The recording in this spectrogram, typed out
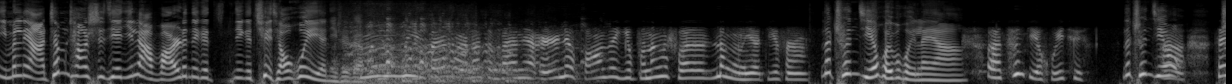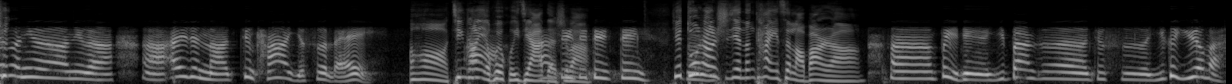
你们俩这么长时间，你俩玩的那个那个鹊桥会呀、你说这。嗯，没办法，那怎么办呢？儿那房子也不能说扔那地方。那春节回不回来呀？呃，春节回去。那春节啊，再春说那个那个，啊，爱人呢，经常也是来。哦，经常也会回家的、啊是吧？对对对对，这多长时间能看一次老伴儿啊？嗯、不一定，一般是就是一个月吧，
